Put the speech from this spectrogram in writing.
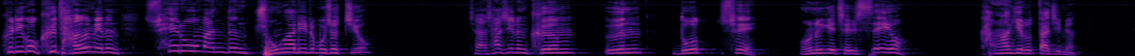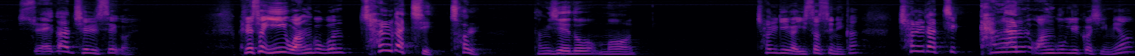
그리고 그 다음에는 쇠로 만든 종아리를 보셨지요? 자, 사실은 금, 은, 노, 쇠 어느 게 제일 세요? 강하기로 따지면 쇠가 제일 세 거예요. 그래서 이 왕국은 철같이 철 당시에도 뭐 철기가 있었으니까 철같이 강한 왕국일 것이며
